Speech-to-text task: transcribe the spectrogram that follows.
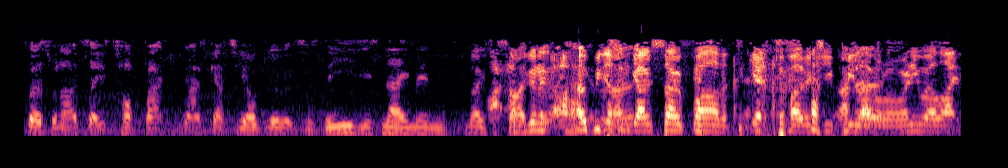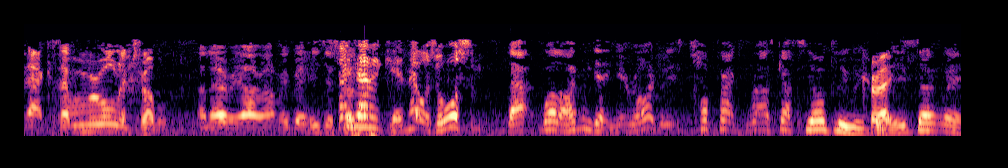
First one I'd say is Toprak Razgatlioglu, which is the easiest name in I, motorcycle. I'm gonna, I hope he doesn't moment. go so far that to get to MotoGP level or anywhere like that because then we're all in trouble. I know we are, aren't we? But he just Say that again. That was awesome. that. Well, I've been getting it right, but it's top Toprak Razgatlioglu, we Correct. believe, don't we?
